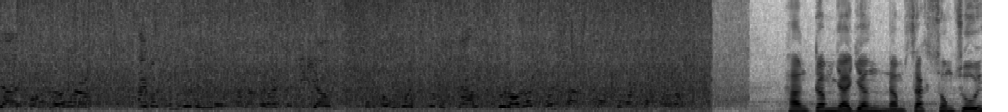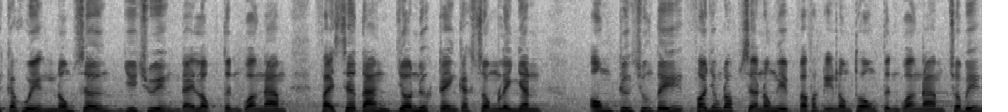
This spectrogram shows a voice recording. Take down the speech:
dài khoảng cỡ ờ, hai ba tiếng nữa thì ờ, khả năng người ta sẽ di dời tranh thủ qua những cái vùng cao vừa rồi đó mới sạt sạt cho anh sạt rồi đó. Hàng trăm nhà dân nằm sát sông suối các huyện Nông Sơn, Duy Xuyên, Đại Lộc, tỉnh Quảng Nam phải sơ tán do nước trên các sông lên nhanh. Ông Trương Xuân Tý, Phó Giám đốc Sở Nông nghiệp và Phát triển Nông thôn tỉnh Quảng Nam cho biết,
